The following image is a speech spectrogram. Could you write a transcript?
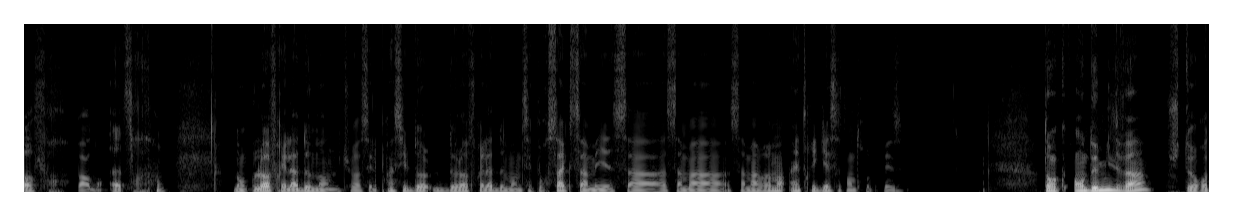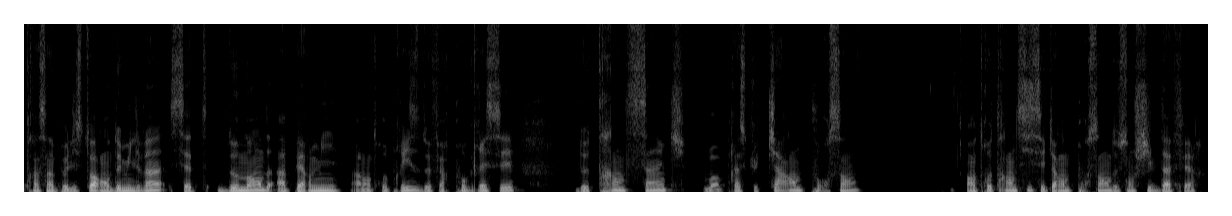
offre, pardon, offre. Donc l'offre et la demande, tu vois? C'est le principe de l'offre et la demande. C'est pour ça que ça m'est ça ça m'a ça vraiment intrigué cette entreprise. Donc en 2020, je te retrace un peu l'histoire. En 2020, cette demande a permis à l'entreprise de faire progresser de 35, bon presque 40% entre 36 et 40% de son chiffre d'affaires.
